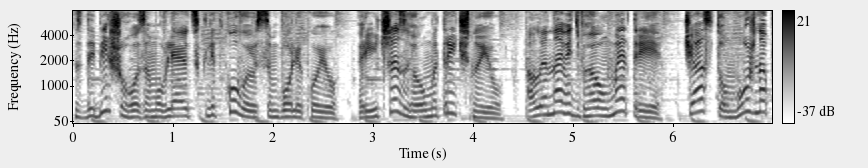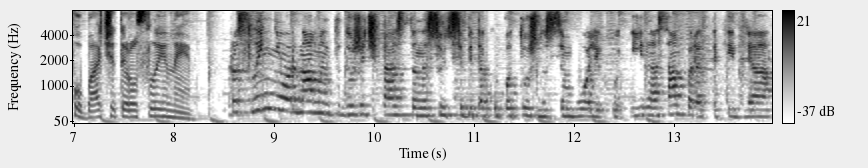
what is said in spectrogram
здебільшого замовляють з квітковою символікою, рідше з геометричною. Але навіть в геометрії часто можна побачити рослини. Рослинні орнаменти дуже часто несуть собі таку потужну символіку, і насамперед такий для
